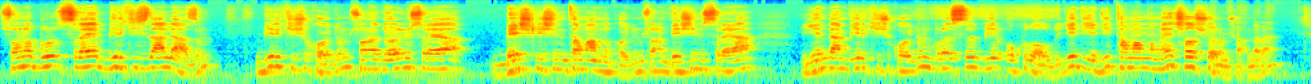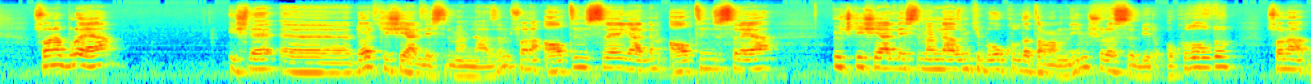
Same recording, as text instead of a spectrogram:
Sonra bu sıraya bir kişi daha lazım. Bir kişi koydum. Sonra dördüncü sıraya 5 kişinin tamamını koydum. Sonra beşinci sıraya yeniden bir kişi koydum. Burası bir okul oldu. 7 7'yi tamamlamaya çalışıyorum şu anda ben. Sonra buraya işte e, 4 kişi yerleştirmem lazım. Sonra 6. sıraya geldim. 6. sıraya 3 kişi yerleştirmem lazım ki bu okulda tamamlayayım. Şurası bir okul oldu. Sonra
